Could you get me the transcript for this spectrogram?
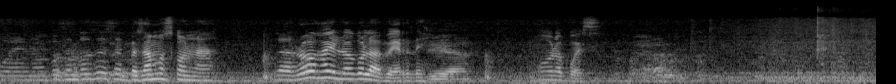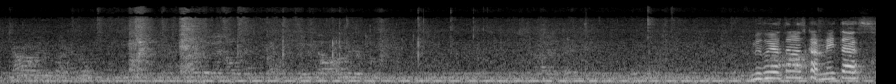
Bueno, pues entonces empezamos con la, la roja y luego la verde. Ya. Ahora pues. Mijo, ya están las carnitas.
